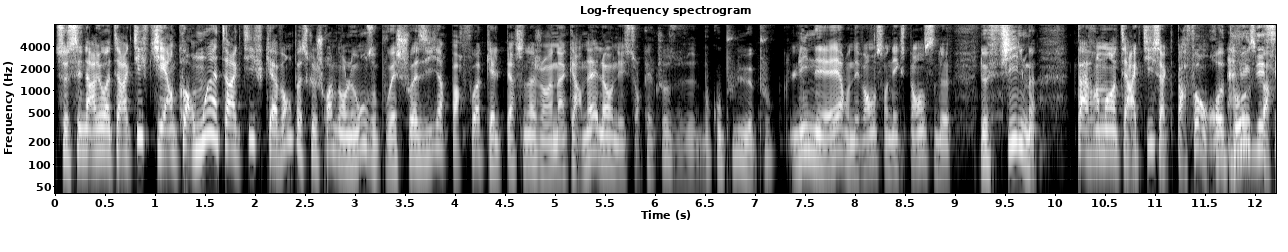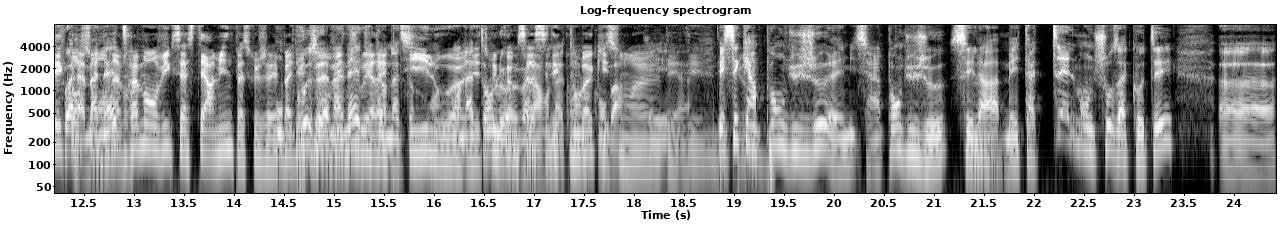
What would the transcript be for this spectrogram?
ce scénario interactif qui est encore moins interactif qu'avant parce que je crois que dans le 11 on pouvait choisir parfois quel personnage on incarnait. Là on est sur quelque chose de beaucoup plus, plus linéaire. On est vraiment sur une expérience de, de film pas vraiment interactif. C'est que parfois on repose parfois la manette on a vraiment envie que ça se termine parce que j'avais pas du tout la de jouer reptile ou on, euh, des trucs comme ça c'est des combats qui sont euh, des, euh, mais c'est qu'un pan du jeu c'est un pan du jeu c'est là mais t'as tellement de choses à côté euh,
